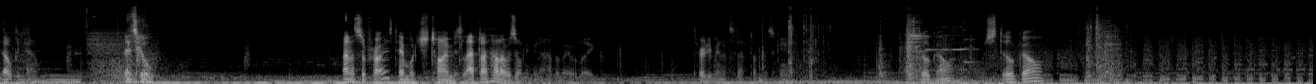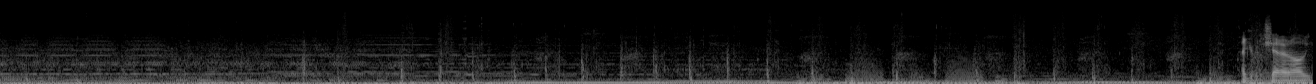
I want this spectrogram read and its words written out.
Delta cam. Let's go. And I'm surprised how much time is left. I thought I was only gonna have about like 30 minutes left on this game. Still going. We're still going. Thank you for shout out, Ollie.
